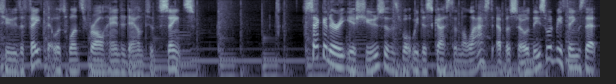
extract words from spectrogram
to the faith that was once for all handed down to the saints secondary issues, is what we discussed in the last episode, these would be things that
